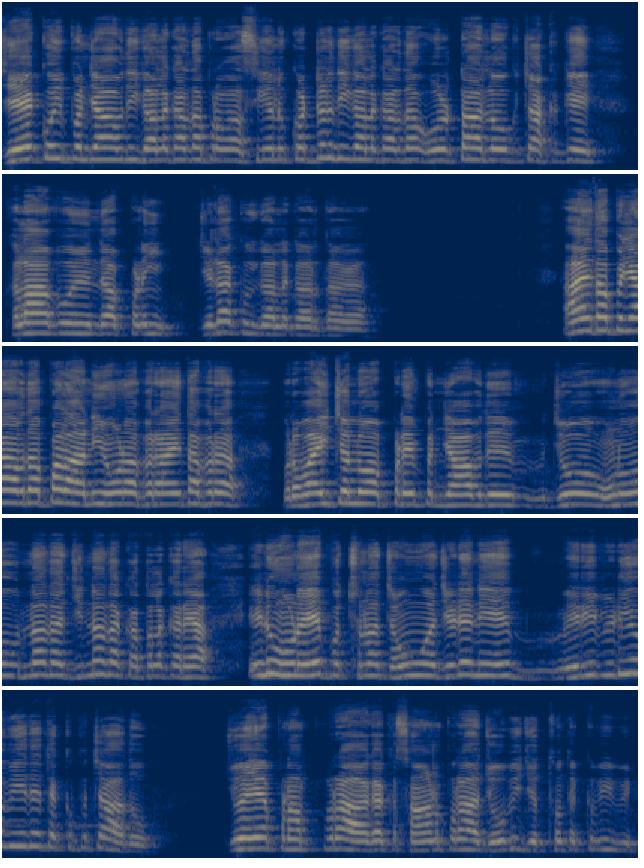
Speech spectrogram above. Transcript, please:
ਜੇ ਕੋਈ ਪੰਜਾਬ ਦੀ ਗੱਲ ਕਰਦਾ, ਪ੍ਰਵਾਸੀਆਂ ਨੂੰ ਕੱਢਣ ਦੀ ਗੱਲ ਕਰਦਾ, ਉਲਟਾ ਲੋਕ ਚੱਕ ਕੇ ਖਿਲਾਫ ਹੋ ਜਾਂਦਾ ਆਪਣੀ, ਜਿਹੜਾ ਕੋਈ ਗੱਲ ਕਰਦਾਗਾ ਐਂ ਤਾਂ ਪੰਜਾਬ ਦਾ ਭਲਾ ਨਹੀਂ ਹੋਣਾ ਫਿਰ, ਐਂ ਤਾਂ ਫਿਰ ਮਰਵਾਈ ਚੱਲੋ ਆਪਣੇ ਪੰਜਾਬ ਦੇ ਜੋ ਹੁਣ ਉਹ ਉਹਨਾਂ ਦਾ ਜਿਨ੍ਹਾਂ ਦਾ ਕਤਲ ਕਰਿਆ, ਇਹਨੂੰ ਹੁਣ ਇਹ ਪੁੱਛਣਾ ਚਾਹੂੰਗਾ, ਜਿਹੜੇ ਨੇ ਇਹ ਮੇਰੀ ਵੀਡੀਓ ਵੀ ਇਹਦੇ ਤੱਕ ਪਹੁੰਚਾ ਦਿਓ ਜੋ ਇਹ ਆਪਣਾ ਭਰਾ ਹੈਗਾ, ਕਿਸਾਨ ਭਰਾ, ਜੋ ਵੀ ਜਿੱਥੋਂ ਤੱਕ ਵੀ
